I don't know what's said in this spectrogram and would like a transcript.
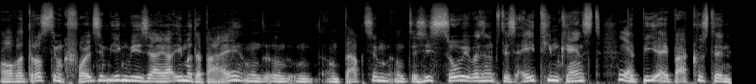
Aber trotzdem gefällt es ihm irgendwie, ist er ja immer dabei und, und, und, und taugt ihm. Und das ist so, ich weiß nicht, ob du das A-Team kennst, Ja. der B.A. Bacchus, den,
